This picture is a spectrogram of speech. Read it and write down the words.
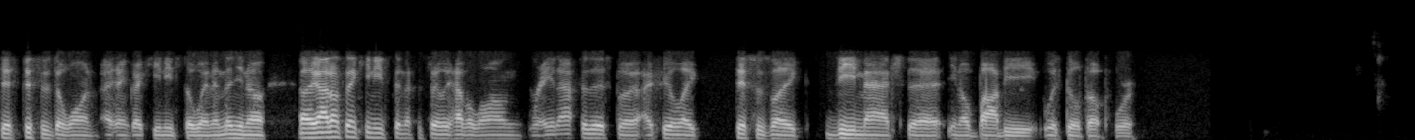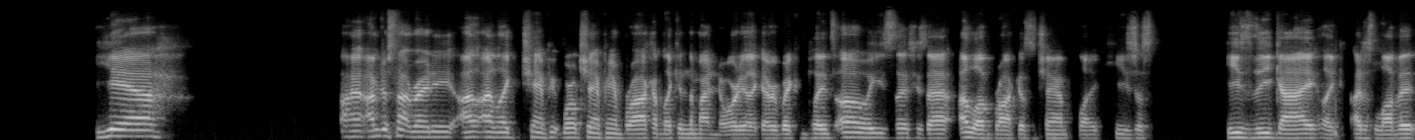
this this is the one. I think like he needs to win. And then you know, like, I don't think he needs to necessarily have a long reign after this, but I feel like this was like the match that you know Bobby was built up for. Yeah, I, am just not ready. I, I, like champion, world champion Brock. I'm like in the minority. Like everybody complains, oh, he's this, he's that. I love Brock as a champ. Like he's just, he's the guy. Like I just love it.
